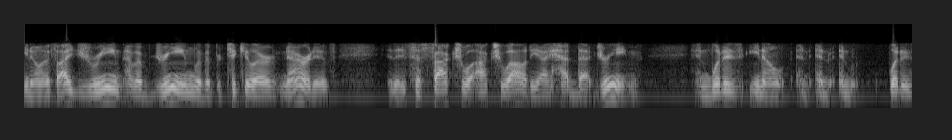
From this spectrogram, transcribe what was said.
you know, if I dream, have a dream with a particular narrative, it's a factual actuality. I had that dream, and what is you know, and and and what is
